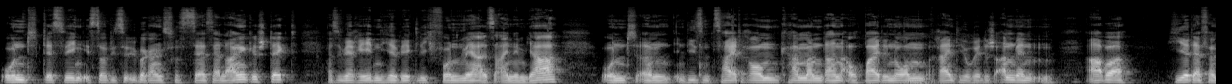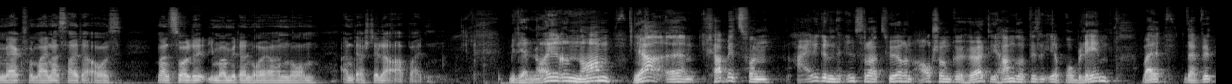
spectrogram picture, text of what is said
Und deswegen ist auch diese Übergangsfrist sehr, sehr lange gesteckt. Also wir reden hier wirklich von mehr als einem Jahr. Und ähm, in diesem Zeitraum kann man dann auch beide Normen rein theoretisch anwenden. Aber hier der Vermerk von meiner Seite aus, man sollte immer mit der neueren Norm an der Stelle arbeiten. Mit der neueren Norm, ja, äh, ich habe jetzt von einigen Installateuren auch schon gehört, die haben so ein bisschen ihr Problem, weil da wird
